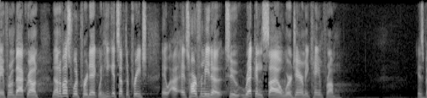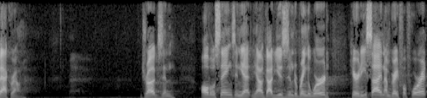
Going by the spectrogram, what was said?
came from a background none of us would predict. When he gets up to preach, it, it's hard for me to, to reconcile where Jeremy came from, his background. Drugs and all those things, and yet you know, God uses him to bring the word here at Eastside, and I'm grateful for it.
